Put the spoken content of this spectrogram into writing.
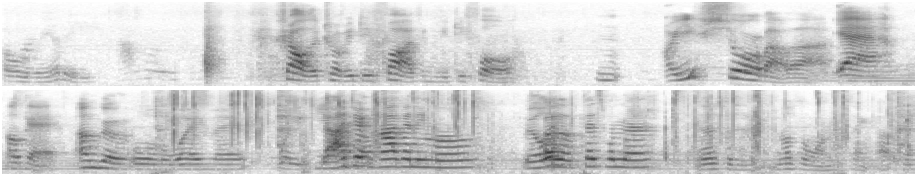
oh really? Charlotte, do you want me to do five and you do four? Are you sure about that? Yeah. Okay. I'm going all the way, mate. Wait, Yeah, I don't have any more. Really? Oh, there's one there. There's another one, I think. Okay.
